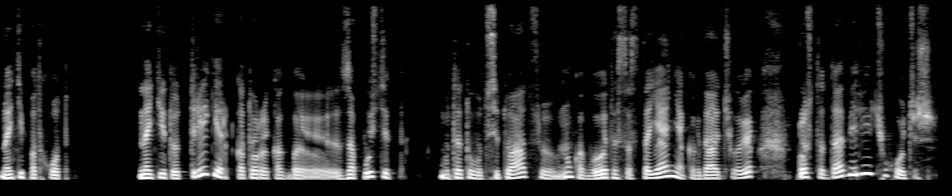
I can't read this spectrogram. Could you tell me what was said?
найти подход. Найти тот триггер, который как бы запустит вот эту вот ситуацию, ну, как бы это состояние, когда человек просто, да, бери, что хочешь.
